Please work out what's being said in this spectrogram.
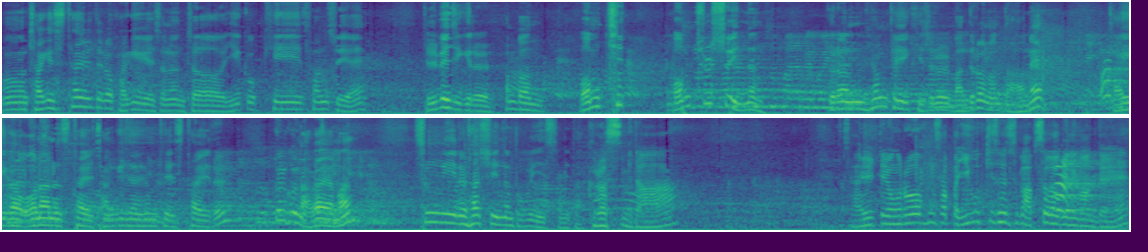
어, 자기 스타일대로 가기 위해서는 저 이국희 선수의 들배지기를 한번 멈칫 멈출 수 있는 그런 형태의 기술을 만들어 놓은 다음에 자기가 원하는 스타일 장기전 형태의 스타일을 끌고 나가야만 승리를 할 수 있는 부분이 있습니다. 그렇습니다. 자, 1대 0으로 홍사빠 이국기 선수가 앞서가고 있는 건데,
